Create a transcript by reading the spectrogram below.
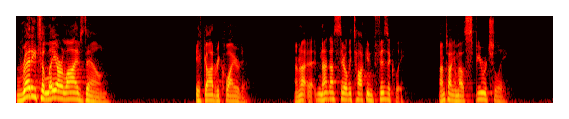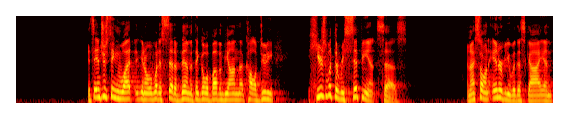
ready to lay our lives down if God required it. I'm not, not necessarily talking physically, I'm talking about spiritually. It's interesting what, you know, what is said of them that they go above and beyond the call of duty. Here's what the recipient says and I saw an interview with this guy, and,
